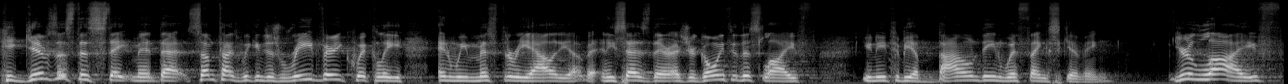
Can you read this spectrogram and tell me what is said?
he gives us this statement that sometimes we can just read very quickly and we miss the reality of it. And he says there, as you're going through this life, you need to be abounding with thanksgiving. Your life,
